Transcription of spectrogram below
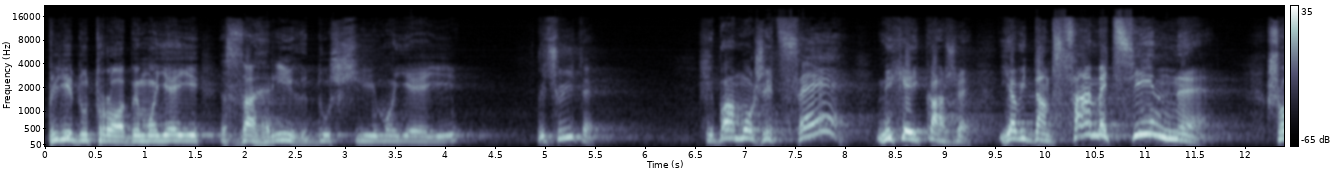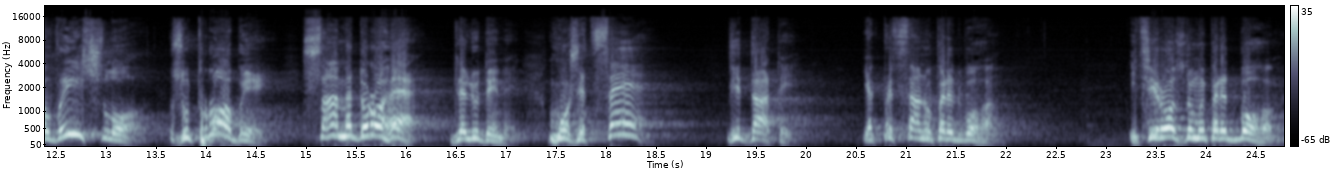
плід утроби моєї за гріх душі моєї. Ви чуєте? Хіба може це, Міхей каже, я віддам саме цінне, що вийшло з утроби, саме дороге для людини. Може це віддати, як предстану перед Богом. І ці роздуми перед Богом.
